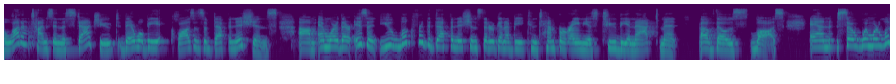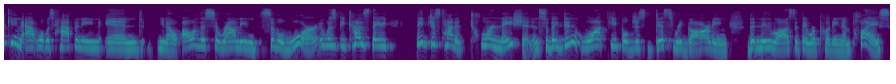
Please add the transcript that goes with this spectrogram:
a lot of times in the statute, there will be clauses of definitions. Um, and where there isn't, you look for the definitions that are going to be contemporaneous to the enactment of those laws. And so when we're looking at what was happening in, you know, all of this surrounding civil war, it was because they they just had a torn nation. And so they didn't want people just disregarding the new laws that they were putting in place.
